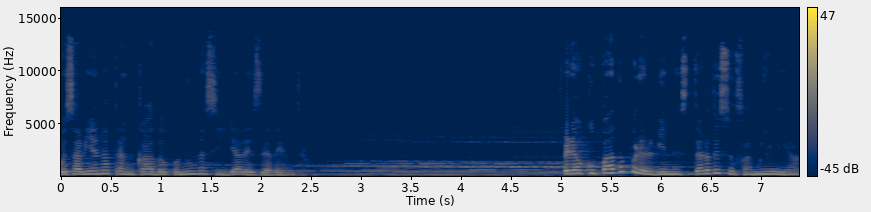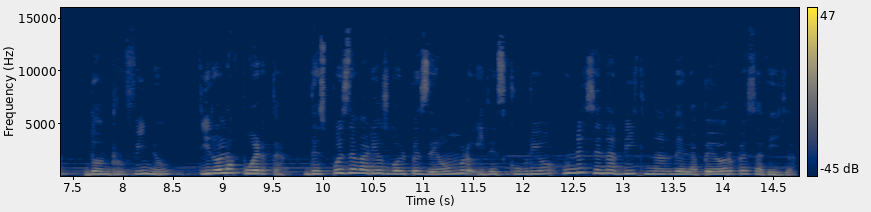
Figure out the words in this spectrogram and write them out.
pues habían atrancado con una silla desde adentro. Preocupado por el bienestar de su familia, don Rufino tiró la puerta después de varios golpes de hombro y descubrió una escena digna de la peor pesadilla.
